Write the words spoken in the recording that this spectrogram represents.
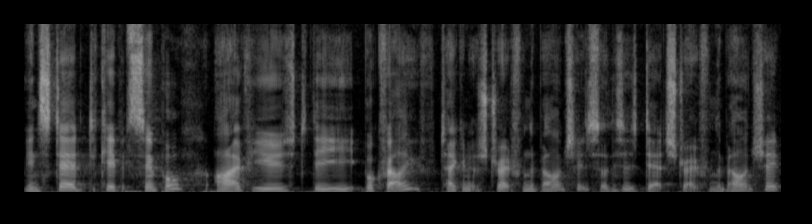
Instead, to keep it simple, I've used the book value, taken it straight from the balance sheet. So this is debt straight from the balance sheet.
